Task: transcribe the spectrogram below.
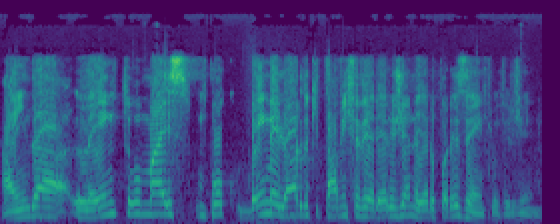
Ainda lento, mas um pouco bem melhor do que estava em fevereiro e janeiro, por exemplo, Virgínia.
